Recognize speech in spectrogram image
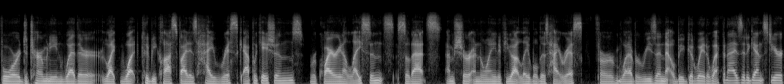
for determining whether like what could be classified as high risk applications requiring a license. So that's i'm sure annoying if you got labeled as high risk for whatever reason. That would be a good way to weaponize it against your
